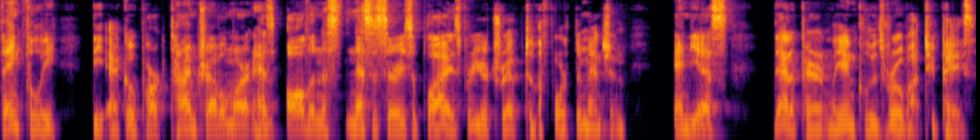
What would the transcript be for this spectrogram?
Thankfully, the Echo Park Time Travel Mart has all the necessary supplies for your trip to the fourth dimension. And yes, that apparently includes robot toupees.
